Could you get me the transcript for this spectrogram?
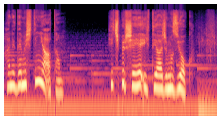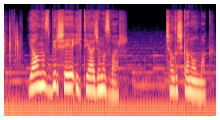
Hani demiştin ya atam. Hiçbir şeye ihtiyacımız yok. Yalnız bir şeye ihtiyacımız var. Çalışkan olmak.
